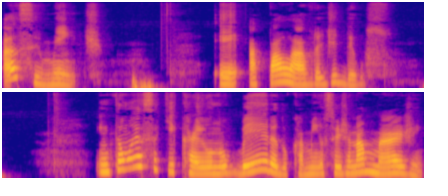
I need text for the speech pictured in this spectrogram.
A semente é a palavra de Deus. Então essa que caiu no beira do caminho, ou seja, na margem,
